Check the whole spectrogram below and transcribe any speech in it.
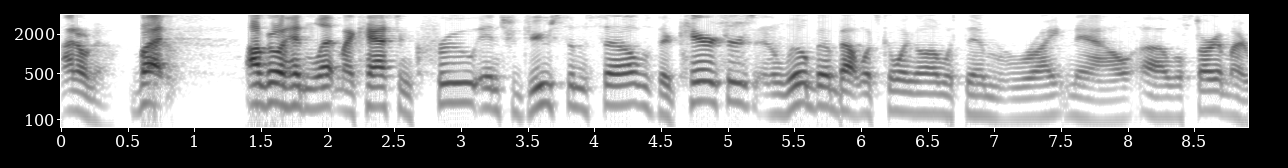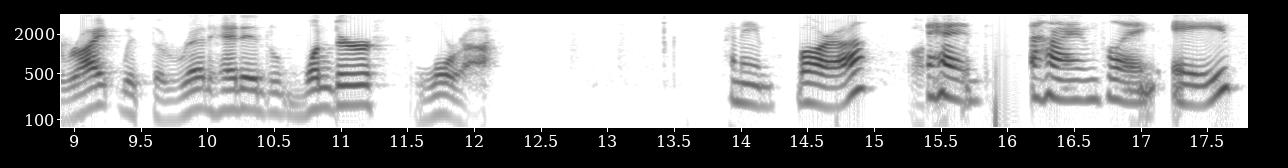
I don't know. But I'll go ahead and let my cast and crew introduce themselves, their characters, and a little bit about what's going on with them right now. Uh, we'll start at my right with the red-headed wonder, Laura. My name's Laura, Obviously. and I'm playing Ace,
